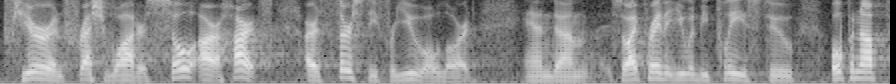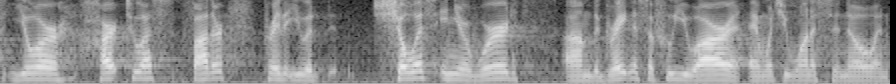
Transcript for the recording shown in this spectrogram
pure and fresh water. So our hearts are thirsty for you, O Lord. And um, so I pray that you would be pleased to open up your heart to us, Father. Pray that you would show us in your word um, the greatness of who you are and, and, what you want us to know and,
